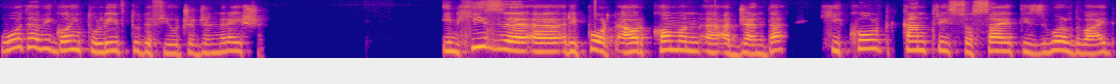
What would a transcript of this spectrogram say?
what are we going to leave to the future generation? In his uh, uh, report, Our Common uh, Agenda, he called countries, societies worldwide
